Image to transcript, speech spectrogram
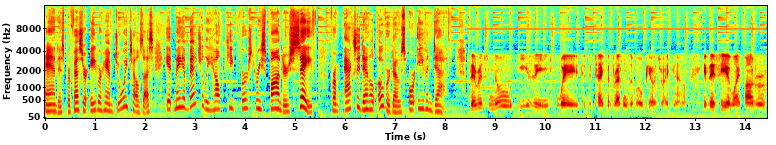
And as Professor Abraham Joy tells us, it may eventually help keep first responders safe from accidental overdose or even death. There is no easy way to detect the presence of opioids right now. If they see a white powder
